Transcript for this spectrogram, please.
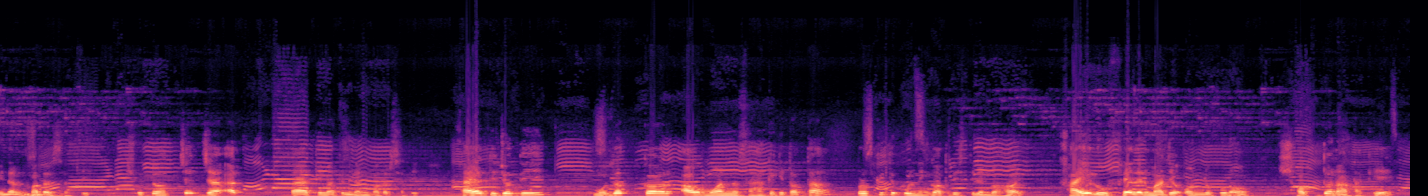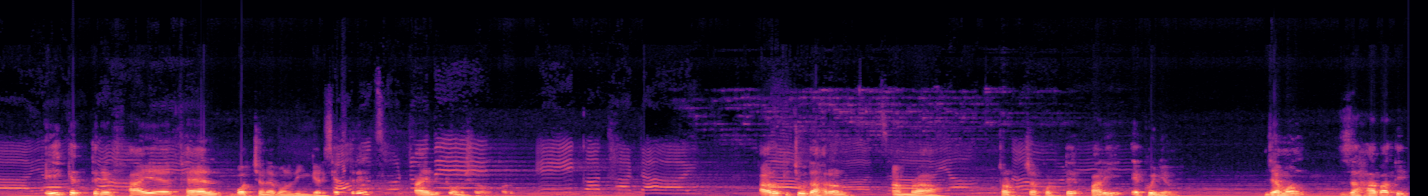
মিনাল মাদ্রাসাতি। শুদ্ধ হচ্ছে জাআত ফাতিমাতু মিনাল মাদ্রাসাতি। ফাইলটি যদি মুজাক্কর আও মুয়ান্নাস হাকিকি তথা প্রকৃত পুল্লিঙ্গ অথবা স্ত্রীলিঙ্গ হয়, ফাইল ও ফেলের মাঝে অন্য কোনো শব্দ না থাকে। এই ক্ষেত্রে ফাইল ফেল বচ্চন এবং লিঙ্গের ক্ষেত্রে ফাইলকে অনুসরণ করবে আরও কিছু উদাহরণ আমরা চর্চা করতে পারি একই নিয়মে। যেমন জাহাবাতি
